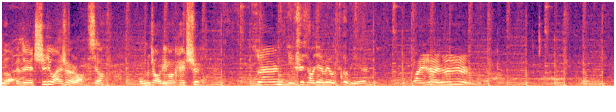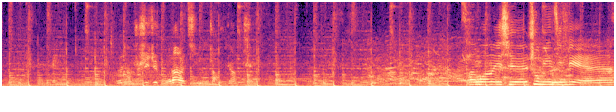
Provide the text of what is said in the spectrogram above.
饿，对，吃就完事儿了。行，我们找个地方开吃。虽然饮食条件没有特别，晚上真是，我想这是一只多大的鸡能长成这样的吃？参观了一些著名景点，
